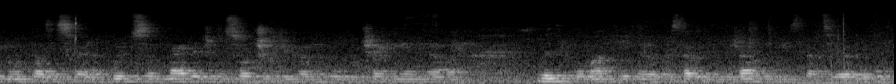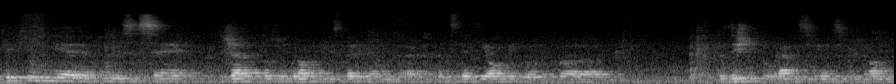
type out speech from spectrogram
има в тази сфера, които са най-вече насочени към обучение на, на дипломати, на представители на държавната администрация. Любопитно ми е УНСС държава този огромен експертен капацитет и опит в различни програми, свързани с международни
